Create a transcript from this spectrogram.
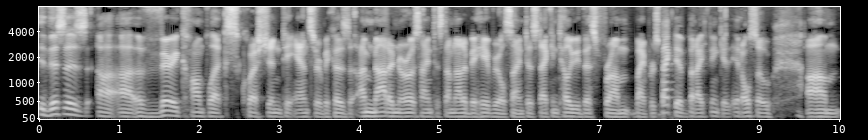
this is a very complex question to answer because I'm not a neuroscientist. I'm not a behavioral scientist. I can tell you this from my perspective, but I think it, it also, um,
